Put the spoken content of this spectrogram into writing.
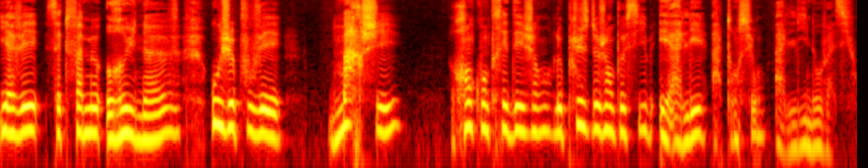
il y avait cette fameuse rue neuve où je pouvais marcher rencontrer des gens, le plus de gens possible, et aller, attention, à l'innovation.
